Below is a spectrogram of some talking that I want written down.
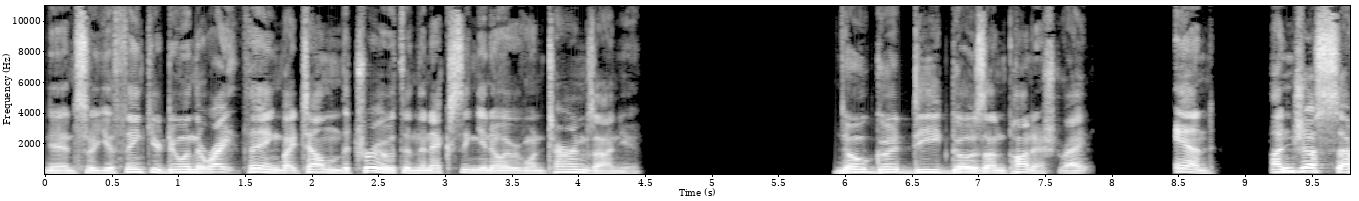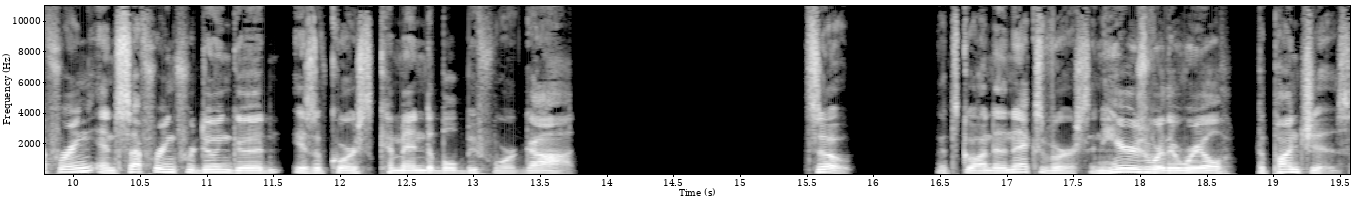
And so you think you're doing the right thing by telling the truth, and the next thing you know, everyone turns on you. No good deed goes unpunished, right? And Unjust suffering and suffering for doing good is, of course, commendable before God. So, let's go on to the next verse. And here's where the real the punch is.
